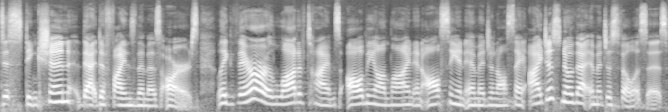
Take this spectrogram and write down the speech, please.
distinction that defines them as ours. Like there are a lot of times I'll be online and I'll see an image and I'll say, I just know that image is Phyllis's,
